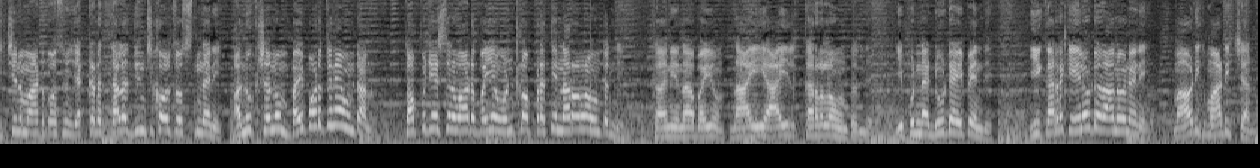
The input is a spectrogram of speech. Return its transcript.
ఇచ్చిన మాట కోసం ఎక్కడ తల దించుకోవాల్సి వస్తుందని అనుక్షణం భయపడుతూనే ఉంటాను. తప్పు చేసిన వాడు భయం ఒంట్లో ప్రతి నరంలో ఉంటుంది. కానీ నా భయం నా ఈ ఆయిల్ కర్రలో ఉంటుంది. ఇప్పుడు నా డ్యూటీ అయిపోయింది. ఈ కర్రకి ఏ లోటు రానునని మా ఆవిడికి మాట ఇచ్చాను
